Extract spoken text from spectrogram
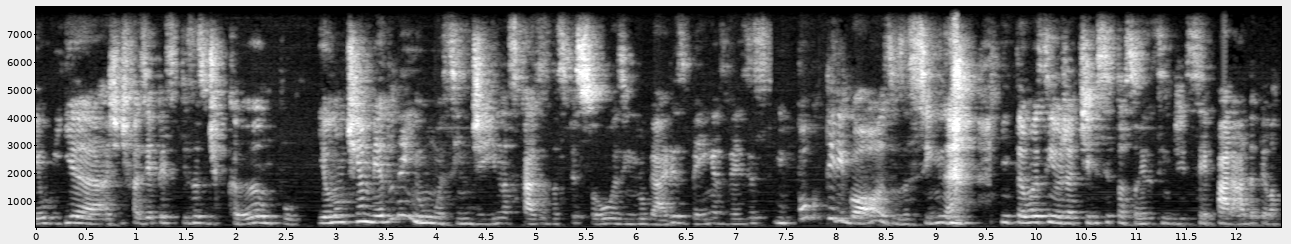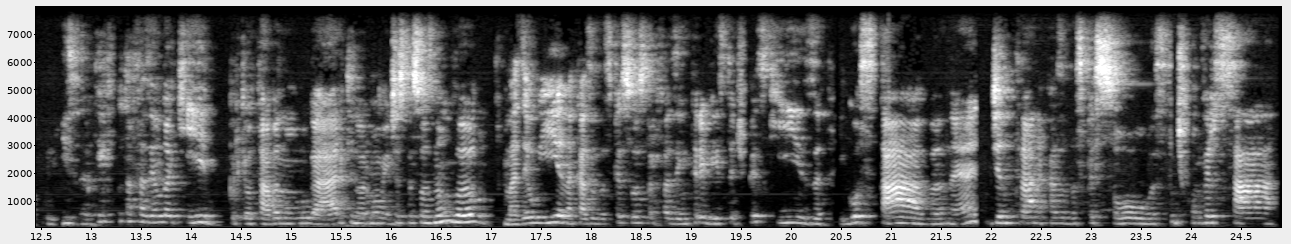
Eu ia, a gente fazia pesquisas de campo, e eu não tinha medo nenhum, assim, de ir nas casas das pessoas, em lugares bem, às vezes, um pouco perigosos, assim, né? Então, assim, eu já tive situações, assim, de ser parada pela polícia. O que, que tu tá fazendo aqui? Porque eu tava num lugar que normalmente as pessoas não vão. Mas eu ia casa das pessoas para fazer entrevista de pesquisa e gostava, né? De entrar na casa das pessoas, de conversar.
